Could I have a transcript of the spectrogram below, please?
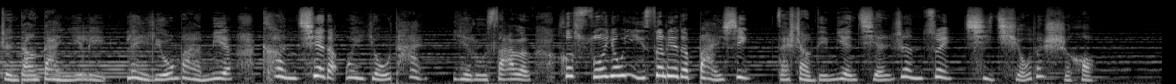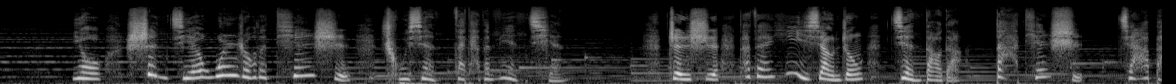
正当但以里泪流满面、恳切的为犹太、耶路撒冷和所有以色列的百姓在上帝面前认罪祈求的时候，有圣洁温柔的天使出现在他的面前，正是他在异象中见到的大天使加百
